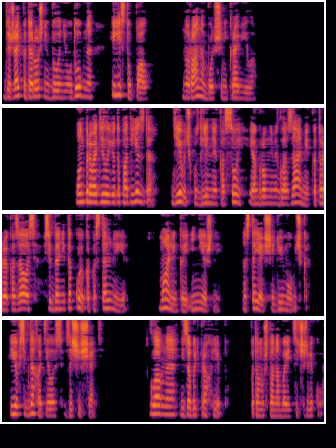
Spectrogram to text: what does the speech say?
Держать подорожник было неудобно, и лист упал но рана больше не кровила. Он проводил ее до подъезда, девочку с длинной косой и огромными глазами, которая оказалась всегда не такой, как остальные. Маленькая и нежной, настоящая дюймовочка. Ее всегда хотелось защищать. Главное, не забыть про хлеб, потому что она боится червяков.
